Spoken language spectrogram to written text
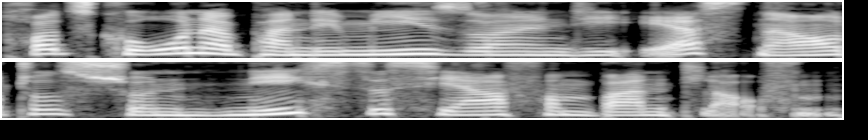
Trotz Corona-Pandemie sollen die ersten Autos schon nächstes Jahr vom Band laufen.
